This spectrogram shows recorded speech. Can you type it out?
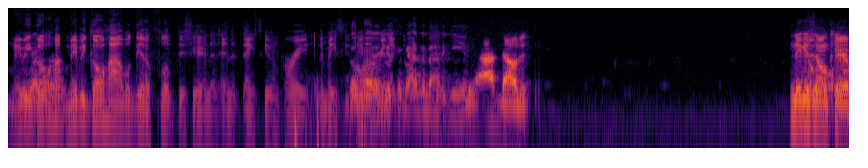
Maybe Right, Gohan. right. Maybe Gohan will get a float this year in the in the Thanksgiving parade in the Macy's Day Gohan will get Like, forgotten about again. Yeah, I doubt it. Niggas don't care.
